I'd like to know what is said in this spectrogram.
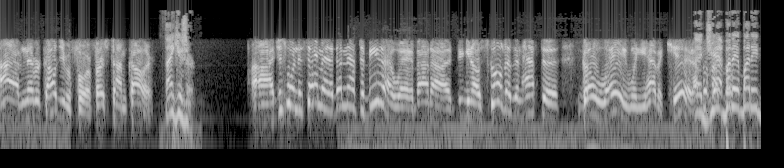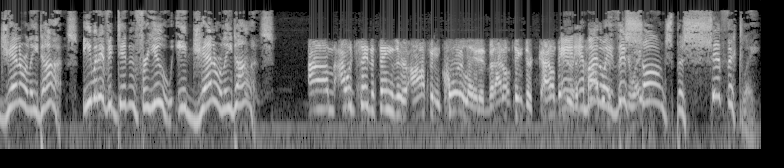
I have never called you before. First-time caller. Thank you, sir. Uh, I just wanted to say, man, it doesn't have to be that way. About, uh, you know, school doesn't have to go away when you have a kid. Uh, but, it, but it generally does. Even if it didn't for you, it generally does. Um, I would say the things are often correlated, but I don't think they're. I don't think. And, and by the way, this situation. song specifically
